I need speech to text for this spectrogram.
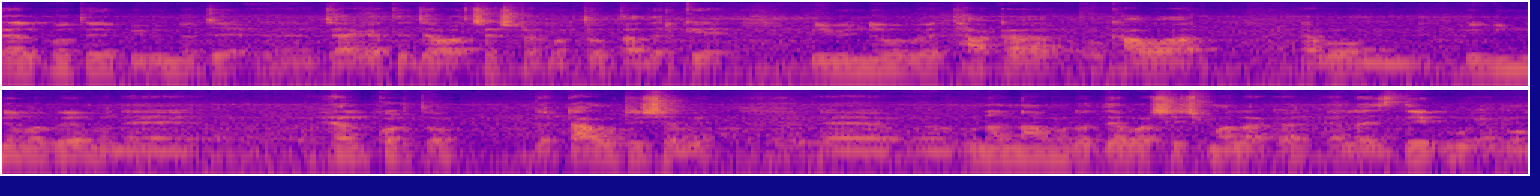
রেলপথে বিভিন্ন জায়গাতে যাওয়ার চেষ্টা করত, তাদেরকে বিভিন্নভাবে থাকার, খাওয়ার এবং বিভিন্নভাবে মানে হেল্প করতো টাউট হিসাবে ওনার নাম হলো দেবাশিস মালাকার এলাইস দেবু এবং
